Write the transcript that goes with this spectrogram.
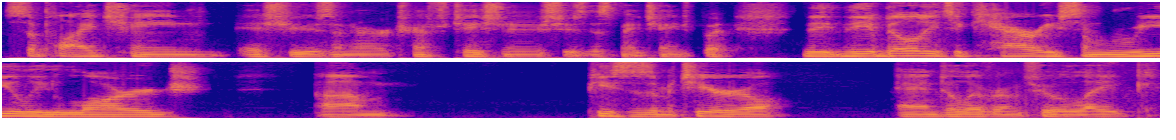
supply chain issues and our transportation issues, this may change, but the the ability to carry some really large um, pieces of material and deliver them to a lake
